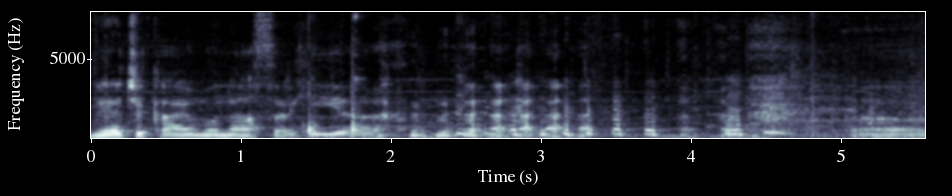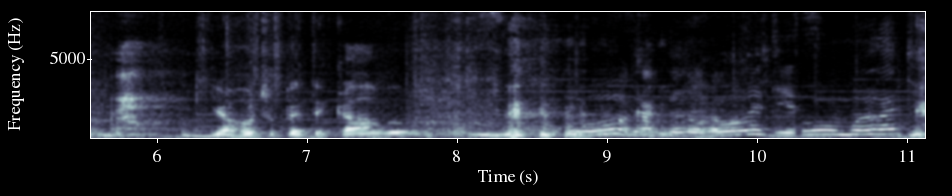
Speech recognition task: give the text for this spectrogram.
Ми чекаємо на Сергія. Я хочу пити каву. О, как много, молодец. О, молодец.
